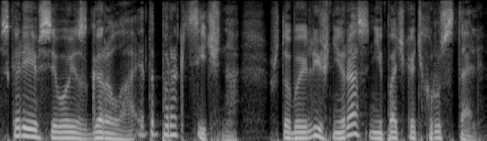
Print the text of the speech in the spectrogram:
Скорее всего, из горла. Это практично, чтобы лишний раз не пачкать хрусталь.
